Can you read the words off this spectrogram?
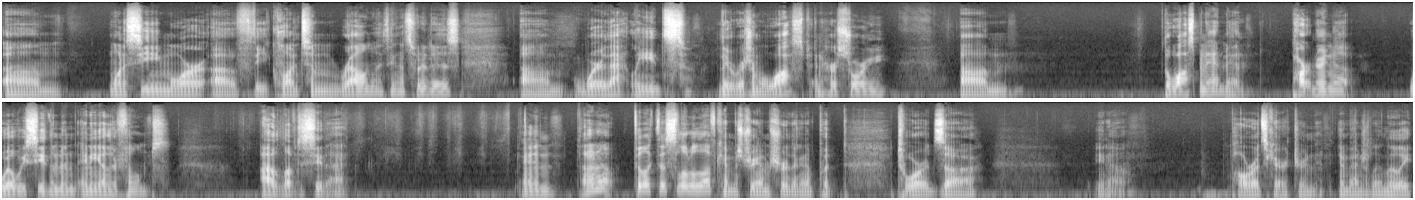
Um, want to see more of the quantum realm. I think that's what it is. Um, where that leads the original Wasp and her story. Um, the Wasp and Ant Man partnering up. Will we see them in any other films? I would love to see that. And I don't know. feel like this little love chemistry. I'm sure they're gonna put towards, uh, you know, Paul Rudd's character and Evangeline Lilly.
